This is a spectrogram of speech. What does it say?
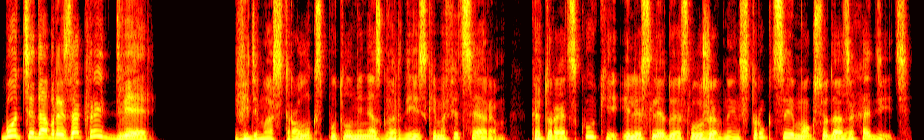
Будьте добры закрыть дверь!» Видимо, астролог спутал меня с гвардейским офицером, который от скуки или, следуя служебной инструкции, мог сюда заходить.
